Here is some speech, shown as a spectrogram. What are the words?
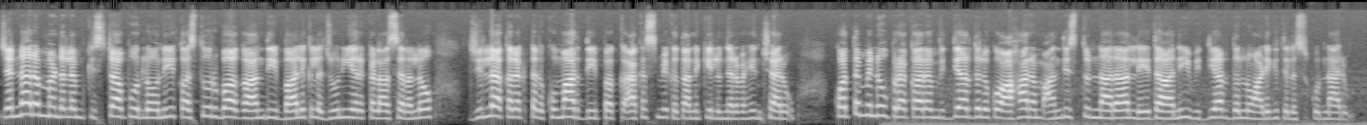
జన్నారం మండలం కిస్టాపూర్లోని కస్తూర్బా గాంధీ బాలికల జూనియర్ కళాశాలలో జిల్లా కలెక్టర్ కుమార్ దీపక్ ఆకస్మిక తనిఖీలు నిర్వహించారు. కొత్త మెనూ ప్రకారం విద్యార్థులకు ఆహారం అందిస్తున్నారా లేదా అని విద్యార్థులను అడిగి తెలుసుకున్నారు.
